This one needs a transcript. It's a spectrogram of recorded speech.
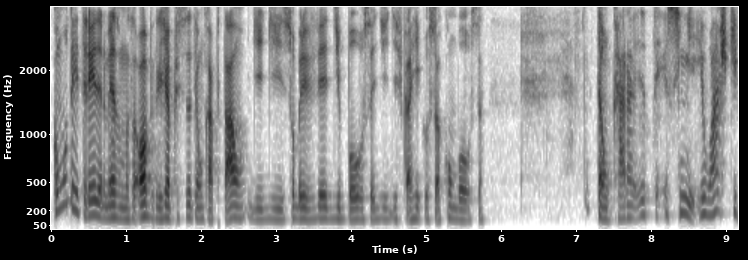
como day trader mesmo, mas óbvio que ele já precisa ter um capital de, de sobreviver de bolsa, de, de ficar rico só com bolsa? Então, cara, eu, assim, eu acho que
